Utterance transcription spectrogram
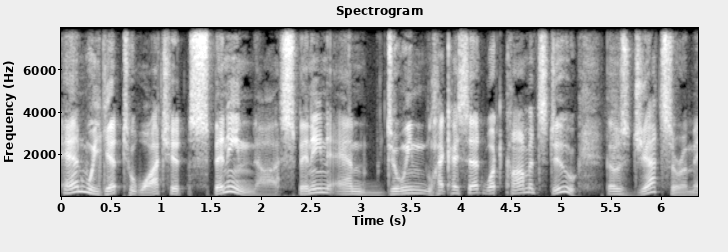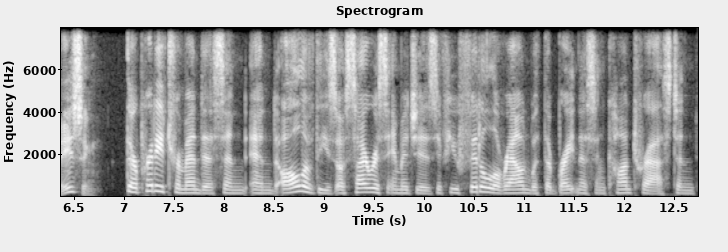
And we get to watch it spinning, uh, spinning and doing, like I said, what comets do. Those jets are amazing. They're pretty tremendous, and and all of these Osiris images, if you fiddle around with the brightness and contrast, and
